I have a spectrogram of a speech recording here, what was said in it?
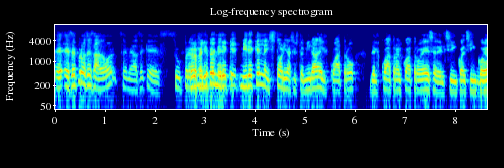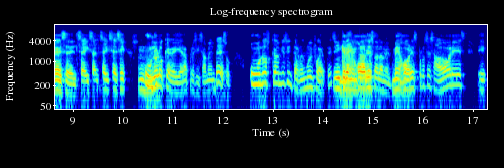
e, ese, procesador se me hace que es súper. Pero Felipe, mire que, mire que en la historia, si usted mira del 4, del 4 al 4S, del 5 al 5S, del 6 al 6S, uno lo que veía era precisamente eso. Unos cambios internos muy fuertes, mejores, mejores procesadores, eh,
